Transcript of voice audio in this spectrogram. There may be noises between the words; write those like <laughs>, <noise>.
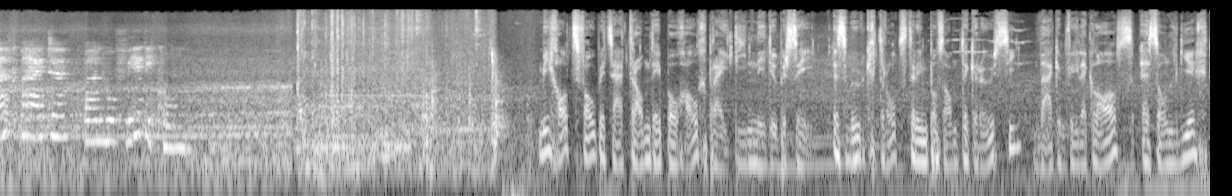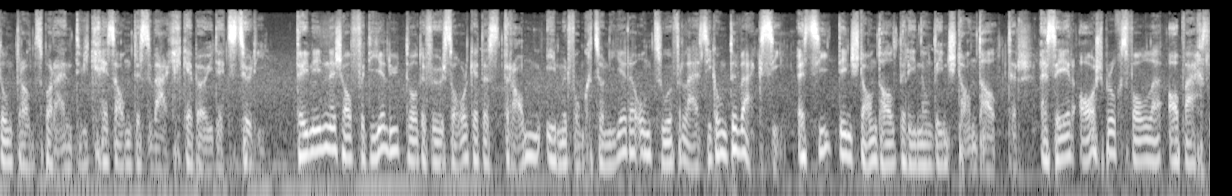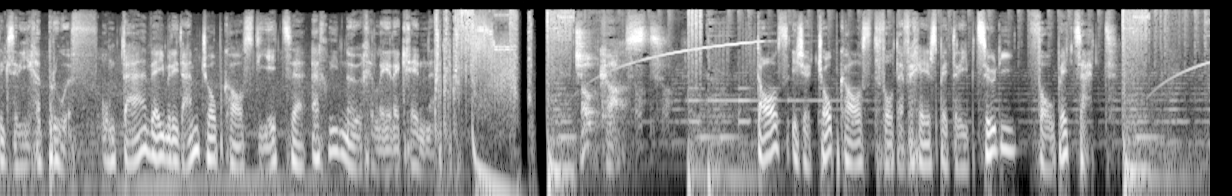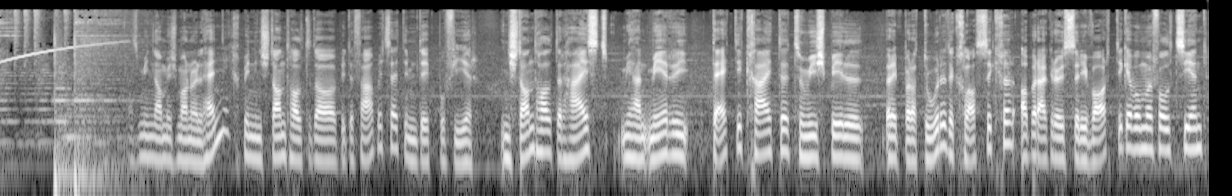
Kalkbreite Bahnhof Wiedikon. Man kann das VBZ-Tramdepot Kalkbreite nicht übersehen. Es wirkt trotz der imposanten Größe, wegen vielen Glas, so leicht und transparent wie kein anderes Werkgebäude in Zürich. Drinnen arbeiten die Leute, die dafür sorgen, dass Tram immer funktionieren und zuverlässig unterwegs sind. Es sind die Instandhalterinnen und Instandhalter. Ein sehr anspruchsvoller, abwechslungsreicher Beruf. Und den wollen wir in diesem Jobcast jetzt ein bisschen näher lernen kennen. Jobcast. Das ist ein Jobcast von der Verkehrsbetrieb Zürich VBZ. Also mein Name ist Manuel Hennig, ich bin Instandhalter da bei der VBZ im Depot 4. Instandhalter heisst, wir haben mehrere Tätigkeiten, zum Beispiel Reparaturen, der Klassiker, aber auch größere Wartungen, die wir vollziehen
